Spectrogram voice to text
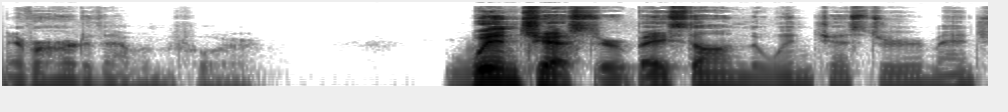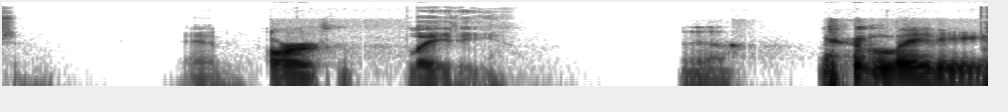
never heard of that one before. Winchester, based on the Winchester Mansion. And Or Lady. yeah. Lady.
